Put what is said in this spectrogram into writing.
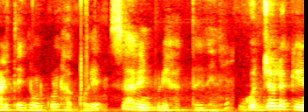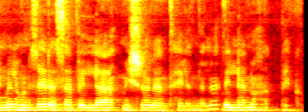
ಅಳತೆಗೆ ನೋಡ್ಕೊಂಡು ಹಾಕೊಳ್ಳಿ. ಸಾರಿನ ಪುಡಿ ಹಾಕ್ತಾ ಇದ್ದೀನಿ. ಗೊಜ್ಜೋಲಕ್ಕೆ ಏನ್ಮೇಲೆ ಹುಣಸೆ ರಸ, ಬೆಲ್ಲ, ಮಿಶ್ರಣ ಅಂತ ಹೇಳಿದ್ನಲ್ಲ, ಬೆಲ್ಲನೂ ಹಾಕಬೇಕು.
